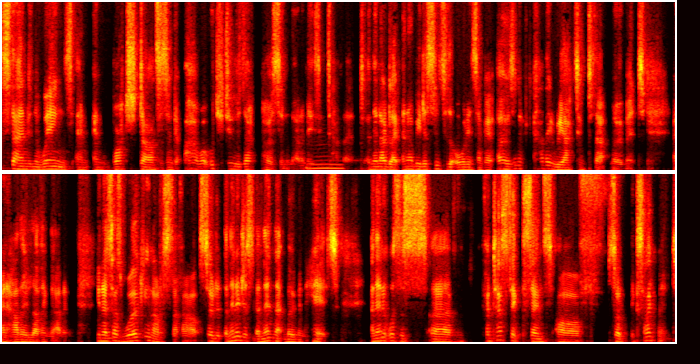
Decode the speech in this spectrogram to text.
stand in the wings and and watch dancers and go, oh, what would you do with that person with that amazing Mm. talent? And then I'd like, and I'd be listening to the audience and go, oh, isn't it how they reacting to that moment and how they loving that? And you know, so I was working a lot of stuff out. So and then it just and then that moment hit, and then it was this um, fantastic sense of sort of excitement.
